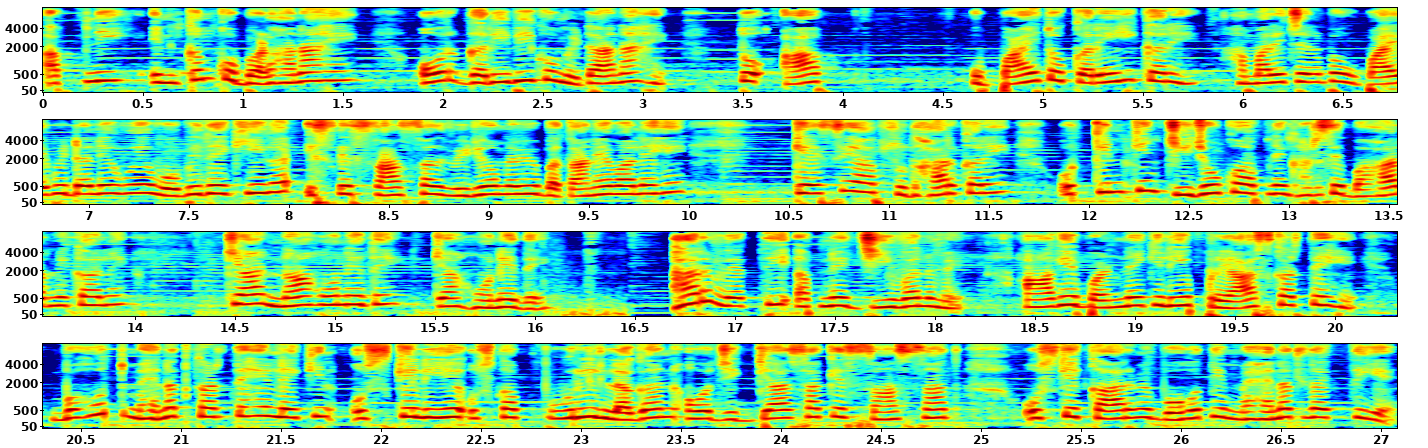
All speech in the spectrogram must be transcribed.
अपनी इनकम को बढ़ाना है और गरीबी को मिटाना है। तो आप उपाय तो करें ही करें। हमारे चैनल पर उपाय भी डले हुए हैं, वो भी देखिएगा। इसके साथ साथ वीडियो में भी बताने वाले हैं, कैसे आप सुधार करें और किन किन चीज़ों को अपने घर से बाहर निकालें, क्या ना होने दें, क्या होने दें। हर व्यक्ति अपने जीवन में आगे बढ़ने के लिए प्रयास करते हैं, बहुत मेहनत करते हैं, लेकिन उसके लिए उसका पूरी लगन और जिज्ञासा के साथ साथ उसके कार्य में बहुत ही मेहनत लगती है,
